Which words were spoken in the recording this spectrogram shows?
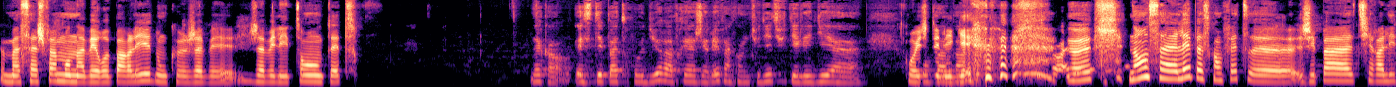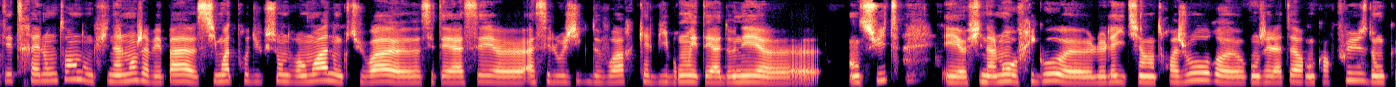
ma sage-femme en avait reparlé, donc j'avais j'avais les temps en tête. D'accord. Et c'était pas trop dur après à gérer? Enfin, comme tu dis, tu déléguais à. Oui, je déléguais. Non, ça allait parce qu'en fait, euh, j'ai pas tiré à l'été très longtemps, donc finalement, j'avais pas euh, six mois de production devant moi, donc tu vois, euh, c'était assez assez logique de voir quel biberon était à donner ensuite. Et finalement, au frigo, le lait il tient trois jours, au congélateur encore plus. Donc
